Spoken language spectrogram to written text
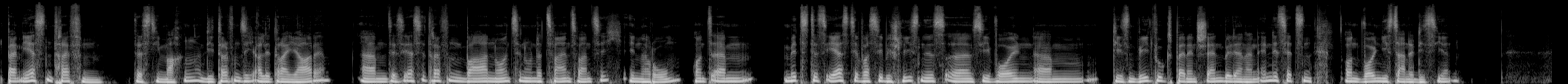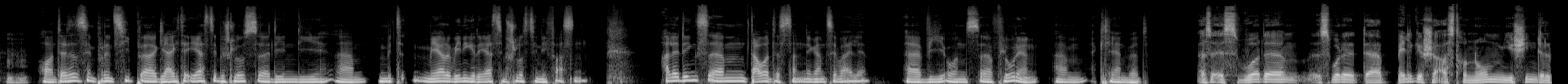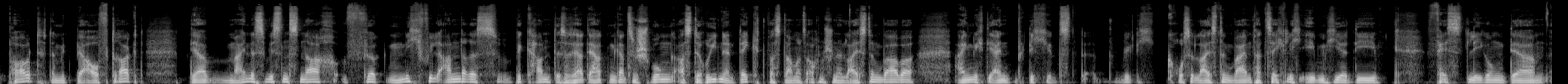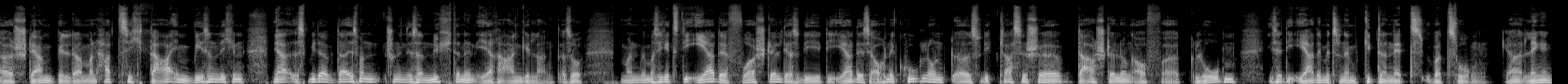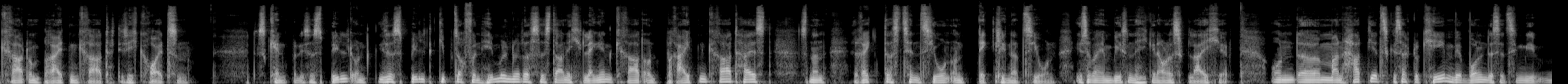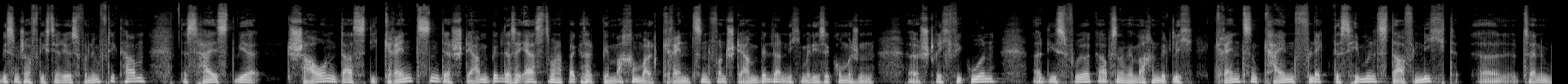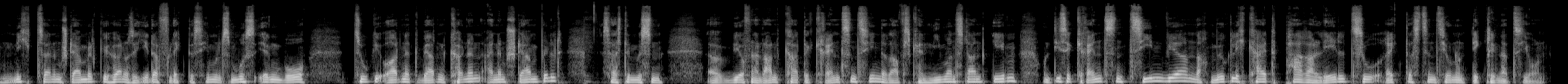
beim ersten Treffen, das die machen, die treffen sich alle drei Jahre. Ähm, das erste Treffen war 1922 in Rom und ähm, mit das erste, was sie beschließen, ist, äh, sie wollen ähm, diesen Wildwuchs bei den Sternbildern ein Ende setzen und wollen die standardisieren. Mhm. Und das ist im Prinzip äh, gleich der erste Beschluss, äh, den die ähm, mit mehr oder weniger der erste Beschluss, den die fassen. Allerdings ähm, dauert es dann eine ganze Weile, äh, wie uns äh, Florian ähm, erklären wird. Also es wurde, es wurde der belgische Astronom Eugene Delporte damit beauftragt, der meines Wissens nach für nicht viel anderes bekannt ist. Also er hat, er hat einen ganzen Schwung Asteroiden entdeckt, was damals auch eine Leistung war, aber eigentlich die ein, wirklich jetzt wirklich große Leistung war ihm tatsächlich eben hier die Festlegung der äh, Sternbilder. Man hat sich da im Wesentlichen, ja, es wieder, da ist man schon in dieser nüchternen Ära angelangt. Also man, wenn man sich jetzt die Erde vorstellt, also die, die Erde ist ja auch eine Kugel und äh, so die klassische Darstellung auf äh, Globen ist ja die Erde mit so einem Gitternetz überzogen. Ja, Längengrad und Breitengrad, die sich kreuzen. Das kennt man, dieses Bild. Und dieses Bild gibt es auch von Himmel, nur dass es da nicht Längengrad und Breitengrad heißt, sondern Rektaszension und Deklination. Ist aber im Wesentlichen genau das Gleiche. Und äh, man hat jetzt gesagt, okay, wir wollen das jetzt irgendwie wissenschaftlich seriös vernünftig haben. Das heißt, wir schauen, dass die Grenzen der Sternbilder, also erstmal hat man gesagt, wir machen mal Grenzen von Sternbildern, nicht mehr diese komischen äh, Strichfiguren, äh, die es früher gab, sondern wir machen wirklich Grenzen. Kein Fleck des Himmels darf nicht äh, zu einem nicht zu einem Sternbild gehören. Also jeder Fleck des Himmels muss irgendwo zugeordnet werden können einem Sternbild. Das heißt, wir müssen äh, wie auf einer Landkarte Grenzen ziehen. Da darf es kein Niemandsland geben. Und diese Grenzen ziehen wir nach Möglichkeit parallel zu Rektaszension und Deklination.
